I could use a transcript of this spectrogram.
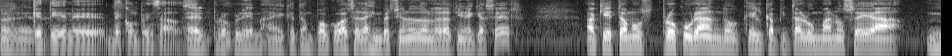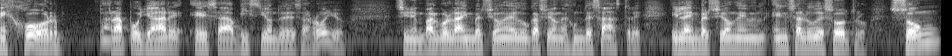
eh, que tiene descompensados. El problema es que tampoco hace las inversiones donde las tiene que hacer. Aquí estamos procurando que el capital humano sea mejor para apoyar esa visión de desarrollo. Sin embargo, la inversión en educación es un desastre y la inversión en, en salud es otro. Son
